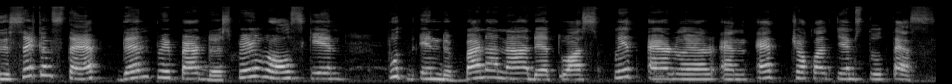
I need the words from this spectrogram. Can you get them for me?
The second step, then prepare the spring roll skin, put in the banana that was split earlier and add chocolate gems to taste.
